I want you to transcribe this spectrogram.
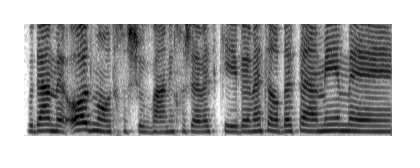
נקודה מאוד מאוד חשובה, אני חושבת, כי באמת הרבה פעמים אה,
